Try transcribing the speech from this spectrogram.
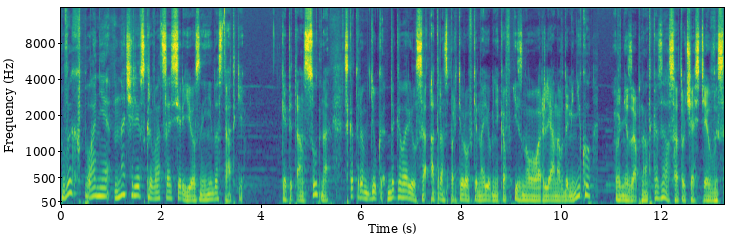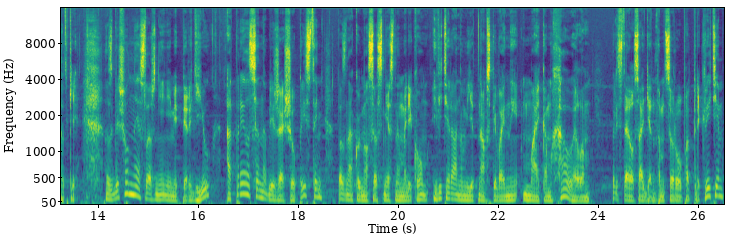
в их плане начали вскрываться серьезные недостатки – Капитан судна, с которым Дюк договорился о транспортировке наемников из Нового Орлеана в Доминику, внезапно отказался от участия в высадке. Сбешенный осложнениями Пердью отправился на ближайшую пристань, познакомился с местным моряком ветераном Вьетнамской войны Майком Хауэллом, представился агентом ЦРУ под прикрытием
